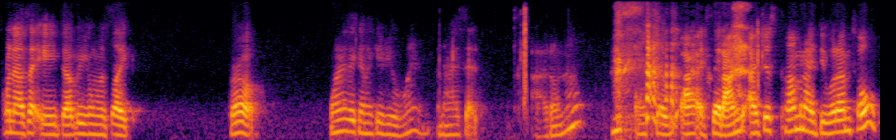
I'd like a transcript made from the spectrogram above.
when I was at AEW and was like, "Bro, when are they gonna give you a win?" And I said, I don't know. I said, I said, i I just come and I do what I'm told.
